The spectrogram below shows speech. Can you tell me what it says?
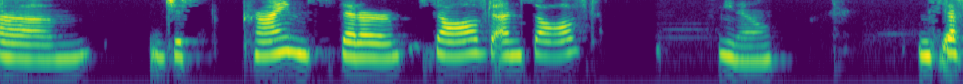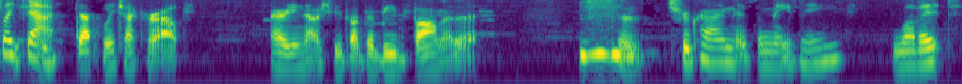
um, just crimes that are solved, unsolved, you know, and stuff yes, like that. Definitely check her out. I already know she's about to be bomb at it because true crime is amazing. Love it.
